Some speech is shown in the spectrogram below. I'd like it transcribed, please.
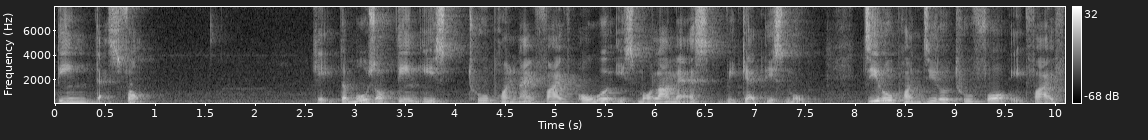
tin that's formed. Okay, the most of tin is 2.95 over its molar mass, we get this mole. 0.02485.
